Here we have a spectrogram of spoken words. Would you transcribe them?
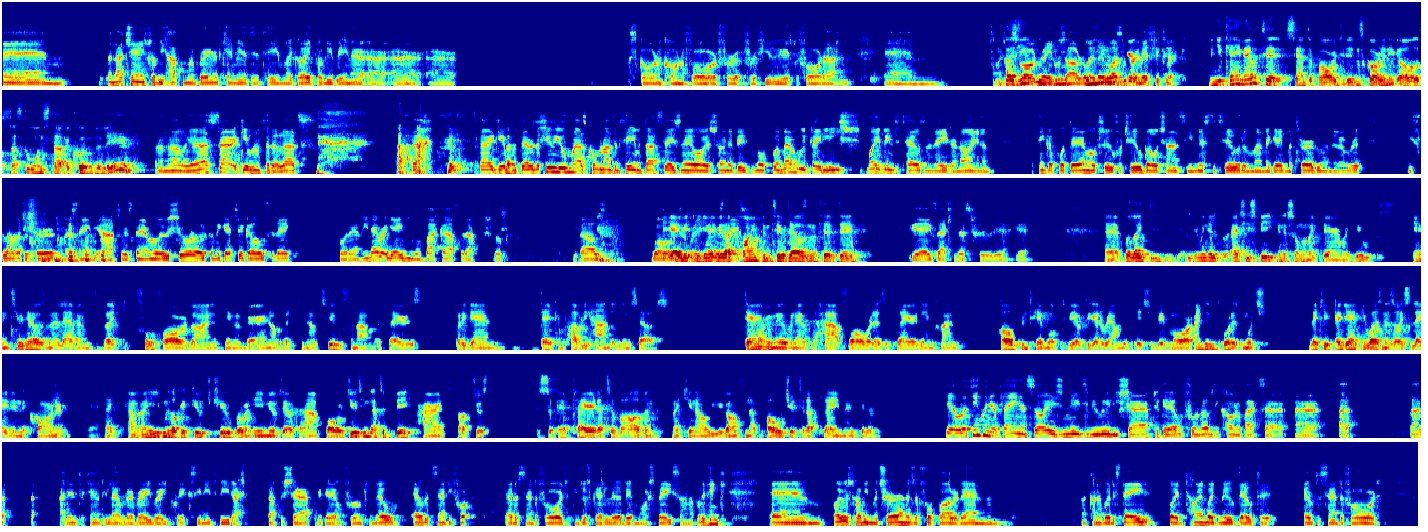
I, um, and that change probably happened when Bernard came into the team. Like I'd probably been our, our, our, our scoring corner forward for for a few years before that, and um, the scoring you, rate was all right. It wasn't prolific, like. When you came out to centre forward, you didn't score any goals. That's the one stat I couldn't believe. I know, yeah. I started giving them to the lads. started, started giving, but there was a few young lads coming onto the team at that stage. Now I was trying to big them up. But I remember we played Laois, might have been 2008 or nine, and think I put Dermo through for two goal chance. He missed the two of them, and I gave him a third one. I remember it he slotted the third one. I was saying to you afterwards, Dermo, I was sure I was going to get your goal today. But um, he never gave me one back after that. Look, um, well, he gave, you, he gave you that point in 2015. Yeah, exactly. That's true. Yeah, yeah. Uh, but like when you're actually speaking to someone like Dermot, who in 2011, like full forward line of him and Berno, like you know, two phenomenal players. But again, they can probably handle themselves. Dermot moving out to half forward as a player then kind of opened him up to be able to get around the pitch a bit more and didn't put as much like again he wasn't as isolated in the corner. Yeah. like and even look at Gooch Cooper when he moves out to half forward. Do you think that's a big part of just a player that's evolving? Like you know you're going from that poacher to that playmaker then. Yeah well I think when you're playing inside you need to be really sharp to get out in front. Obviously cornerbacks are, are at, at, at intercounty level are very very quick so you need to be that that bit sharper to get out in front of him. Out, at centre out of centre forward, you can just get a little bit more space on it. But I think um, I was probably maturing as a footballer then, and, and kind of by the stage, by the time I'd moved out to out to centre forward,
